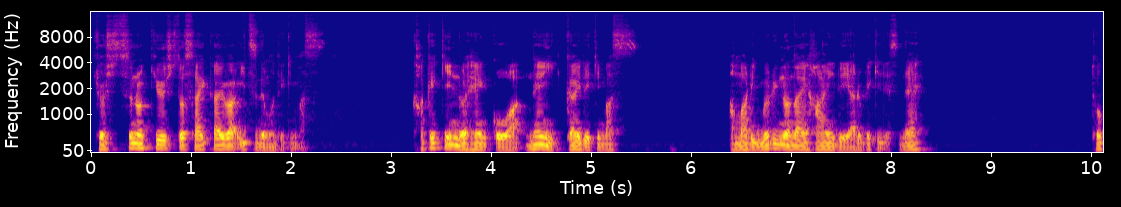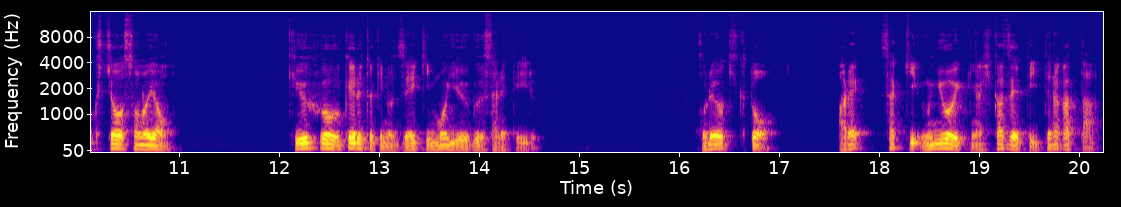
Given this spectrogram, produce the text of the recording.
拠出の休止と再開はいつでもできます。掛け金の変更は年1回できます。あまり無理のない範囲でやるべきですね。特徴その4。給付を受けるときの税金も優遇されている。これを聞くと、あれ？さっき運用益が非課税って言ってなかった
